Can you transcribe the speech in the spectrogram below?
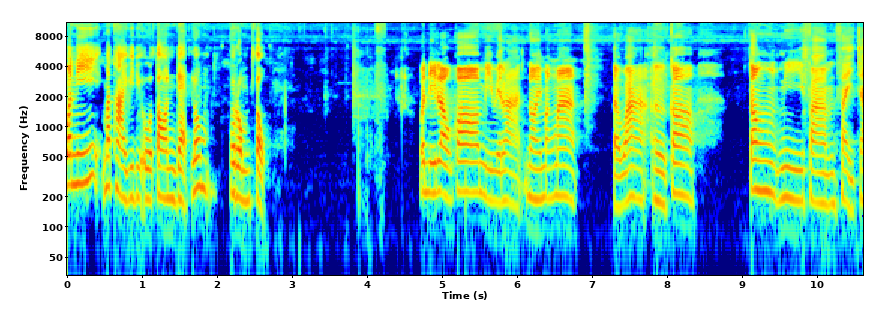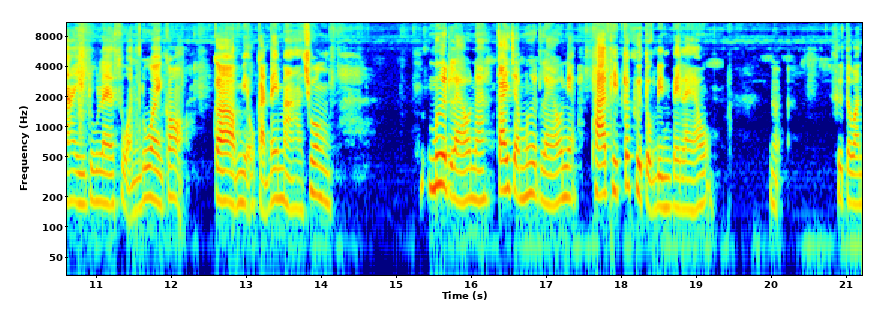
วันนี้มาถ่ายวิดีโอตอนแดดล่มลมตก วันนี้เราก็มีเวลาน้อยมาก ๆ แต่ว่า เออก็ต้องมีฟาร์มใส่ใจดูแลสวนด้วยก็ก็มีโอกาสได้มาช่วงมืดแล้วนะ ใกล้จะมืดแล้วเนี่ยพระอาทิตย์ก็คือตกดินไปแล้วคือตะวัน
